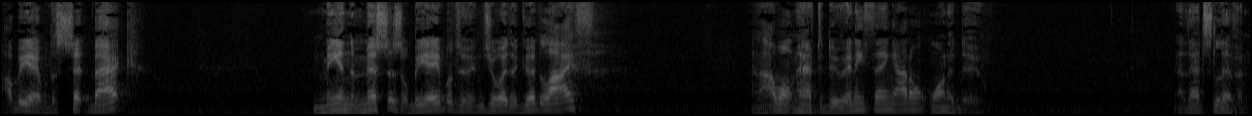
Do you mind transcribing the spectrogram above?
I'll be able to sit back me and the missus will be able to enjoy the good life, and I won't have to do anything I don't want to do. Now that's living.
